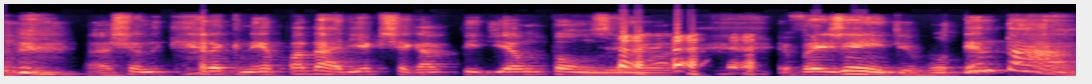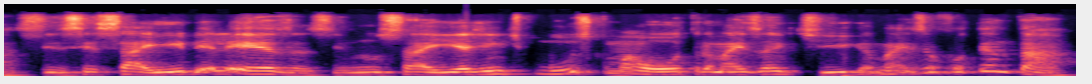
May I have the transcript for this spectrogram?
achando que era que nem a padaria que chegava e pedia um pãozinho. Eu falei, gente, vou tentar. Se, se sair, beleza. Se não sair, a gente busca uma outra mais antiga, mas eu vou tentar.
